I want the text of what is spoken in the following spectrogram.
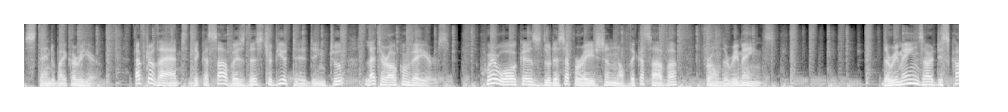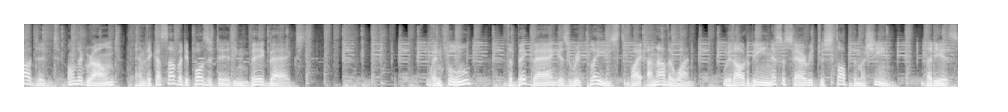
standby carrier. After that, the cassava is distributed into lateral conveyors, where workers do the separation of the cassava from the remains. The remains are discarded on the ground and the cassava deposited in big bags. When full, the big bag is replaced by another one without being necessary to stop the machine, that is,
